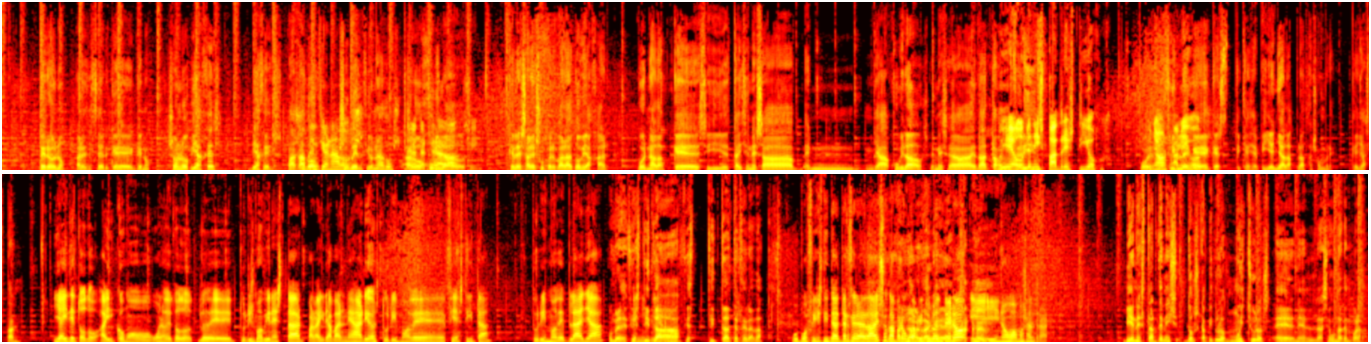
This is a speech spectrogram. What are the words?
pero no, parece ser que, que no. Son los viajes, viajes pagados, Subvencionados. a los edad, jubilados, sí. que les sale súper barato viajar. Pues nada, que si estáis en esa, en- ya jubilados, en esa edad tan Oye, o tenéis padres, tíos, pues cuñados, decirle que, que- que se pillen ya las plazas, hombre, que ya están. Y hay de todo, hay como, bueno, de todo. Lo de turismo bienestar para ir a balnearios, turismo de fiestita, turismo de playa. Hombre, de fiestita, fiestita tercera edad. Uh, pues fiestita de tercera edad, eso da para un La capítulo que- entero y, y no vamos a entrar. Bienestar tenéis dos capítulos muy chulos en la segunda temporada.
